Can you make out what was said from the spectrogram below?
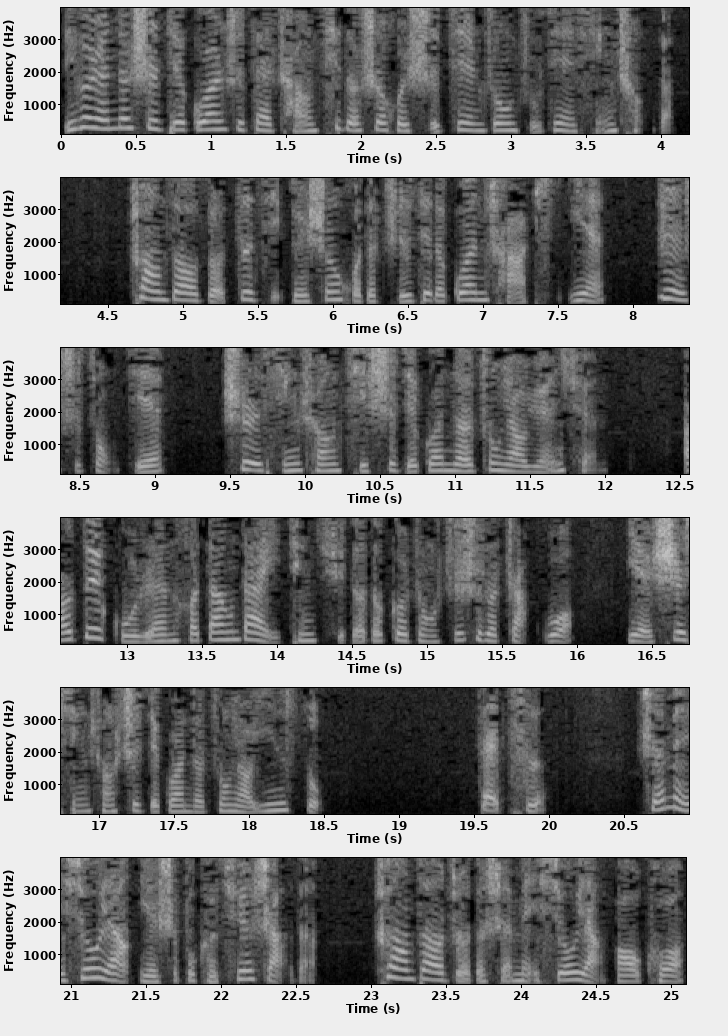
一个人的世界观是在长期的社会实践中逐渐形成的。创造者自己对生活的直接的观察、体验、认识、总结，是形成其世界观的重要源泉。而对古人和当代已经取得的各种知识的掌握，也是形成世界观的重要因素。再次，审美修养也是不可缺少的。创造者的审美修养包括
